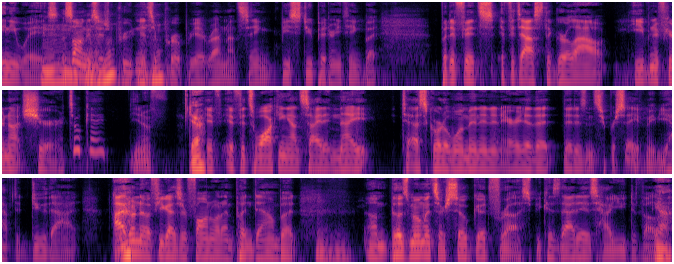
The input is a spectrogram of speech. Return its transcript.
anyways. Mhm, As long as it's mhm, prudent, it's mhm. appropriate. Right? I'm not saying be stupid or anything, but but if it's if it's ask the girl out, even if you're not sure, it's okay. You know, if, Yeah. If if it's walking outside at night to escort a woman in an area that that isn't super safe, maybe you have to do that. I don't know if you guys are following what I'm putting down, but Mhm. um, those moments are so good for us because that is how you develop Yeah.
